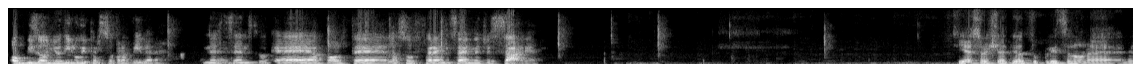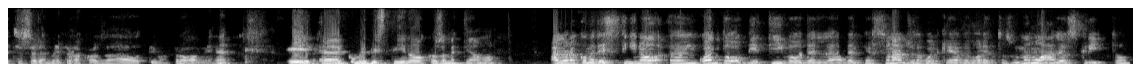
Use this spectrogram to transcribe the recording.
Ho bisogno di lui per sopravvivere, nel senso che a volte la sofferenza è necessaria. Sì, essere scelti dal supplizio non è necessariamente una cosa ottima, però va bene. E eh, come destino cosa mettiamo? Allora, come destino, eh, in quanto obiettivo del, del personaggio, da quel che avevo letto sul manuale, ho scritto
